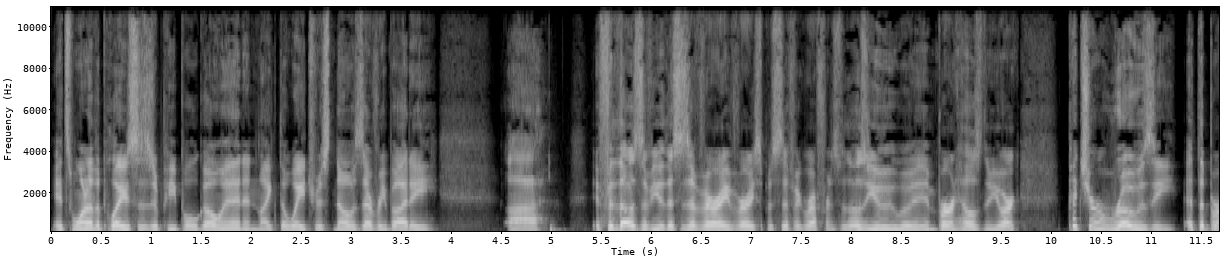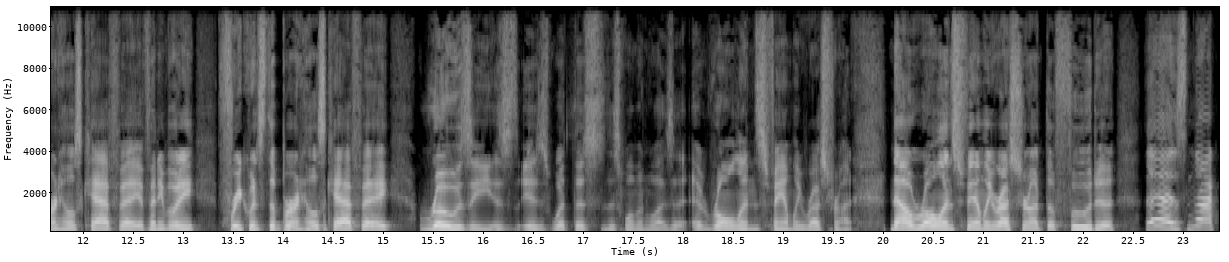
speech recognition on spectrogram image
it's one of the places that people go in and like the waitress knows everybody. Uh for those of you this is a very very specific reference. For those of you in burnt hills new york picture rosie at the burnt hills cafe. If anybody frequents the burnt hills cafe rosie is is what this this woman was at, at roland's family restaurant. Now roland's family restaurant the food uh, is not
